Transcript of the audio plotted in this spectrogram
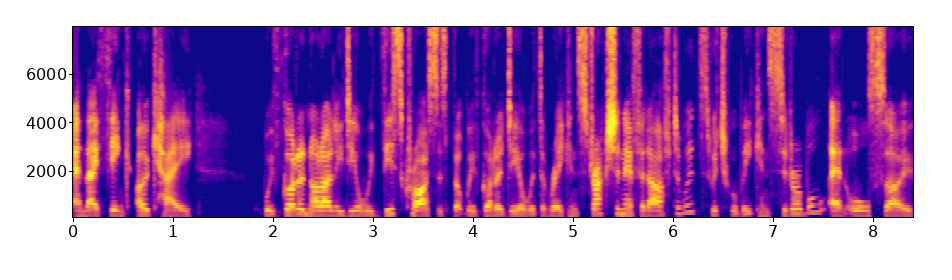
and they think, okay, we've got to not only deal with this crisis, but we've got to deal with the reconstruction effort afterwards, which will be considerable. And also,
